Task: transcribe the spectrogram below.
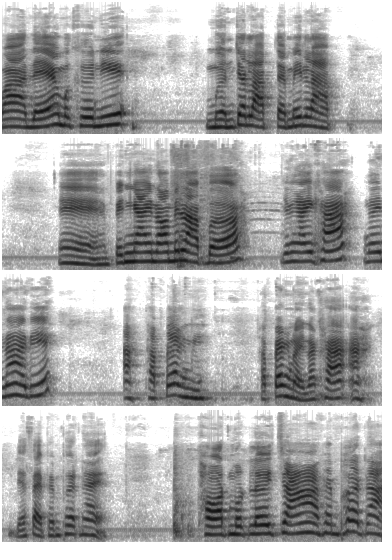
ว่าแล้วเมื่อคืนนี้ เหมือนจะหลับแต่ไม่หลับแหมเป็นไงนอนไม่หลับเหรอ ยังไงคะ เงยหน้าดิอะทับแป้งดิทับแป้งหน่อยนะคะอะเดี๋ยวใส่แพมเพิร์ดให้ ถอดหมดเลยจ้าแพมเพิร์ดน่ะ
